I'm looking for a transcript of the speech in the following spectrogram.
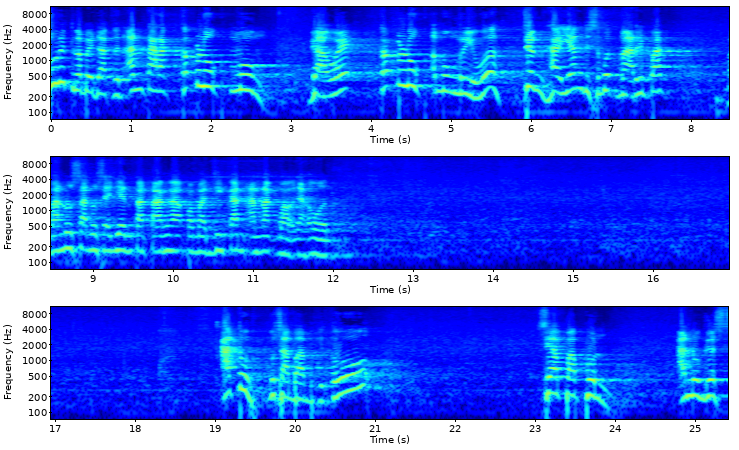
sulit ngebedakan antara kebluk mung gawe kebluk emung riweh jeng hayang disebut makrifat manusia nu sejen tatangga pemajikan anak mau nyahun atuh kusabab begitu. Siapa pun anu geus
